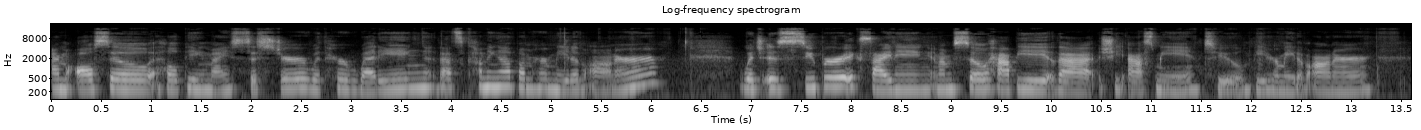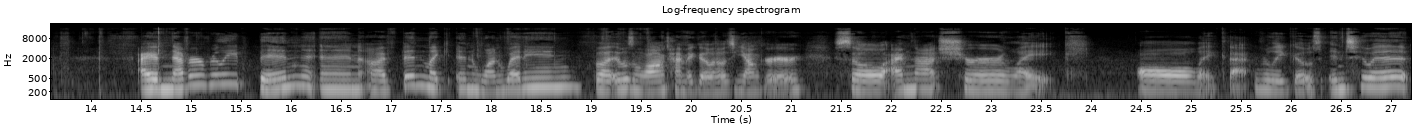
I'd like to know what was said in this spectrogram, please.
I'm also helping my sister with her wedding that's coming up. I'm her maid of honor, which is super exciting. And I'm so happy that she asked me to be her maid of honor. I have never really been in, I've been like in one wedding, but it was a long time ago. I was younger. So I'm not sure like all like that really goes into it.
